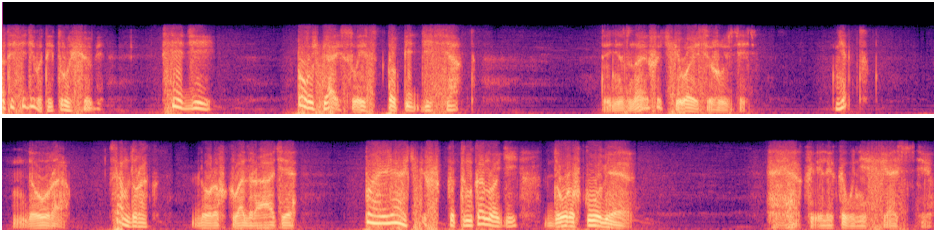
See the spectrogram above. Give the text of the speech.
А ты сиди в этой трущобе. Сиди. Получай свои сто пятьдесят. Ты не знаешь, от чего я сижу здесь? Нет. Дура. Сам дурак. Дура в квадрате. Полячишка тонконогий. Дура в кубе. Я к великому несчастью.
